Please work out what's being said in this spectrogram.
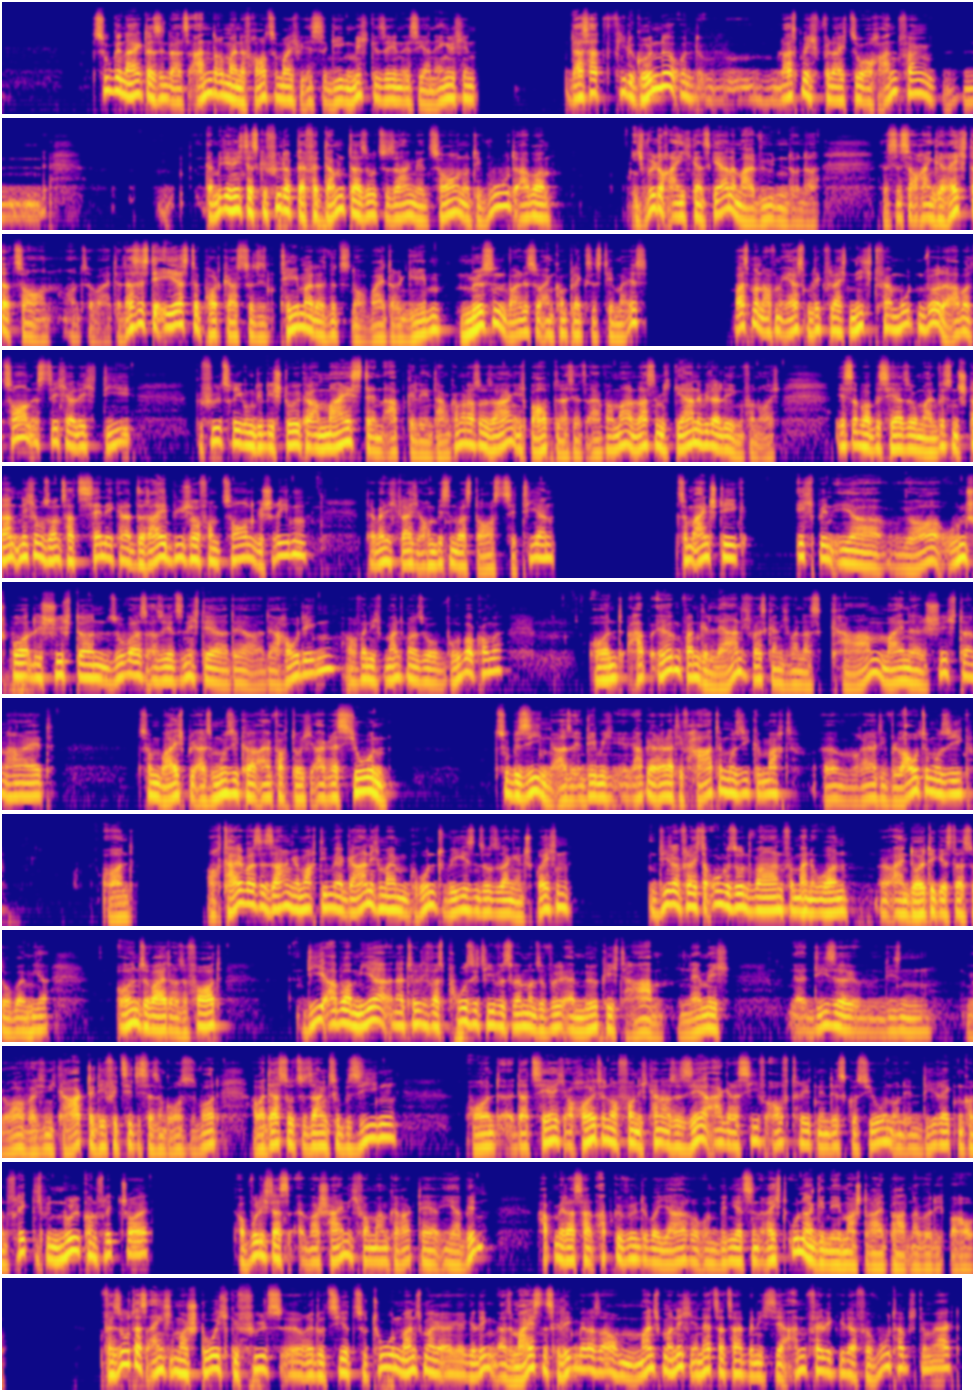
zugeneigter sind als andere. Meine Frau zum Beispiel ist gegen mich gesehen, ist sie ein Engelchen. Das hat viele Gründe und lasst mich vielleicht so auch anfangen, damit ihr nicht das Gefühl habt, der verdammt da sozusagen den Zorn und die Wut, aber ich will doch eigentlich ganz gerne mal wütend oder das ist auch ein gerechter Zorn und so weiter. Das ist der erste Podcast zu diesem Thema, das wird es noch weitere geben müssen, weil es so ein komplexes Thema ist. Was man auf den ersten Blick vielleicht nicht vermuten würde, aber Zorn ist sicherlich die Gefühlsregung, die die Stoiker am meisten abgelehnt haben. Kann man das so sagen? Ich behaupte das jetzt einfach mal und lasse mich gerne widerlegen von euch. Ist aber bisher so mein Wissensstand. Nicht umsonst hat Seneca drei Bücher vom Zorn geschrieben. Da werde ich gleich auch ein bisschen was daraus zitieren. Zum Einstieg, ich bin eher ja, unsportlich, schüchtern, sowas. Also jetzt nicht der, der, der Haudegen, auch wenn ich manchmal so rüberkomme. Und habe irgendwann gelernt, ich weiß gar nicht, wann das kam, meine Schüchternheit zum Beispiel als Musiker einfach durch Aggression zu besiegen. Also indem ich, ich habe ja relativ harte Musik gemacht, äh, relativ laute Musik und auch teilweise Sachen gemacht, die mir gar nicht meinem Grundwesen sozusagen entsprechen, die dann vielleicht auch ungesund waren für meine Ohren. Äh, eindeutig ist das so bei mir und so weiter und so fort. Die aber mir natürlich was Positives, wenn man so will, ermöglicht haben. Nämlich äh, diese, diesen ja, weiß ich nicht, Charakterdefizit ist ja so ein großes Wort, aber das sozusagen zu besiegen. Und äh, da zehre ich auch heute noch von. Ich kann also sehr aggressiv auftreten in Diskussionen und in direkten Konflikt. Ich bin null konfliktscheu, obwohl ich das wahrscheinlich von meinem Charakter her eher bin. Habe mir das halt abgewöhnt über Jahre und bin jetzt ein recht unangenehmer Streitpartner, würde ich behaupten. Versuche das eigentlich immer stoisch, gefühlsreduziert zu tun. Manchmal äh, gelingt, also meistens gelingt mir das auch, manchmal nicht. In letzter Zeit bin ich sehr anfällig wieder für Wut, habe ich gemerkt.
